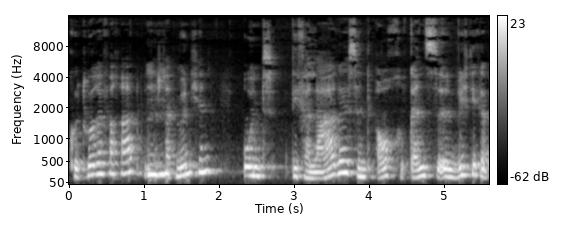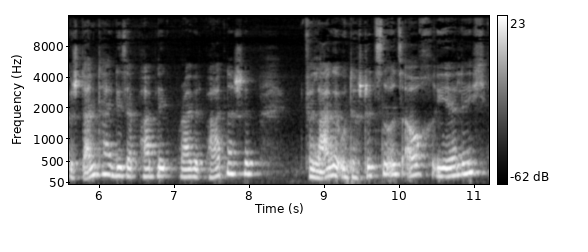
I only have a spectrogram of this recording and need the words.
Kulturreferat mit der Stadt München. Und die Verlage sind auch ganz ein wichtiger Bestandteil dieser Public-Private Partnership. Verlage unterstützen uns auch jährlich,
